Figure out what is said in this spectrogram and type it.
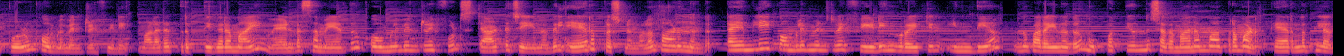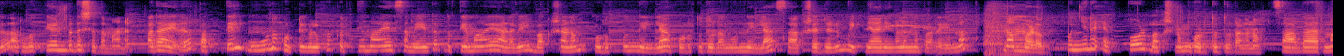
എപ്പോഴും കോംപ്ലിമെന്ററി ഫീഡിംഗ് വളരെ തൃപ്തികരമായി വേണ്ട സമയത്ത് കോംപ്ലിമെന്ററി ഫുഡ് സ്റ്റാർട്ട് ചെയ്യുന്നതിൽ ഏറെ പ്രശ്നങ്ങളും കാണുന്നുണ്ട്. Timely complimentary feeding rate in India എന്ന് പറയുന്നത് മുപ്പത്തിയൊന്ന് ശതമാനം മാത്രമാണ്. കേരളത്തിൽ അത് അറുപത്തിയൊൻപത് ശതമാനം. അതായത് പത്തിൽ മൂന്ന് കുട്ടികൾക്ക് കൃത്യമായ സമയത്ത് കൃത്യമായ അളവിൽ ഭക്ഷണം കൊടുക്കുന്നില്ല കൊടുത്തു തുടങ്ങുന്നില്ല സാക്ഷരരും വിജ്ഞാനികളെന്ന് പറയുന്ന നമ്മളും. കുഞ്ഞിന് എപ്പോൾ ഭക്ഷണം കൊടുത്തു തുടങ്ങണം? സാധാരണ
